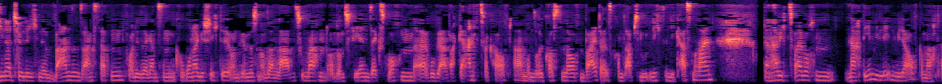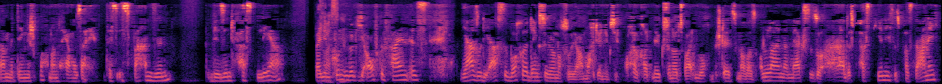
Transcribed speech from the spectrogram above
die natürlich eine Wahnsinnsangst hatten vor dieser ganzen Corona-Geschichte und wir müssen unseren Laden zumachen und uns fehlen sechs Wochen, äh, wo wir einfach gar nichts verkauft haben. Unsere Kosten laufen weiter, es kommt absolut nichts in die Kassen rein. Dann habe ich zwei Wochen, nachdem die Läden wieder aufgemacht haben, mit denen gesprochen und haben gesagt, das ist Wahnsinn. Wir sind fast leer weil dem Kunden wirklich aufgefallen ist, ja, so die erste Woche denkst du dir noch so, ja, macht ja nichts, ich brauche ja gerade nichts. In der zweiten Woche bestellst du mal was online, dann merkst du so, ah, das passt hier nicht, das passt da nicht.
